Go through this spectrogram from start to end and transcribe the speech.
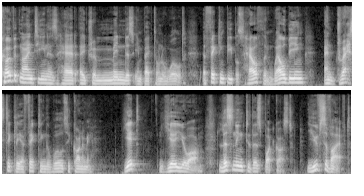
COVID 19 has had a tremendous impact on the world, affecting people's health and well being and drastically affecting the world's economy. Yet, here you are, listening to this podcast. You've survived.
